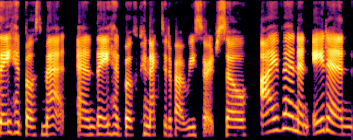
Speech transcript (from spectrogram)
they had both met and they had both connected about research. So Ivan and Aidan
